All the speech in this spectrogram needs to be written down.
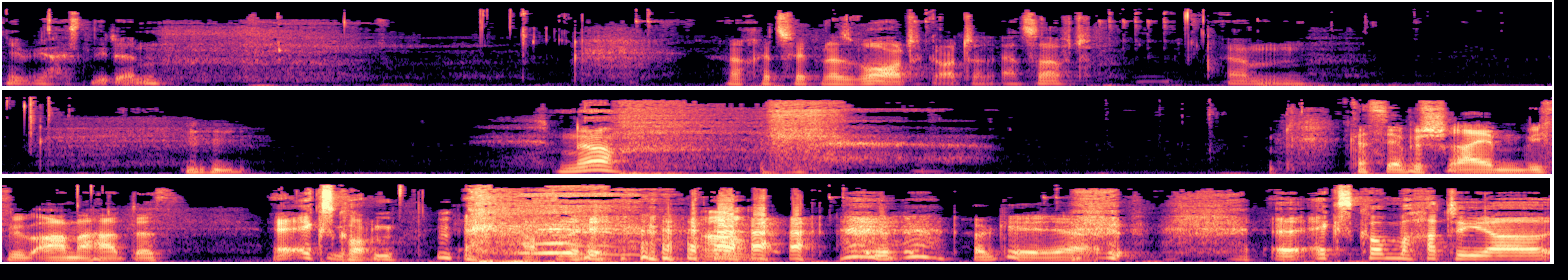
wie heißen die denn? Ach, jetzt fällt mir das Wort. Gott, ernsthaft. Ähm, mhm. Na, Kannst ja beschreiben, wie viele Arme hat das? Äh, XCOM. okay, ja. Äh, XCOM hatte ja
